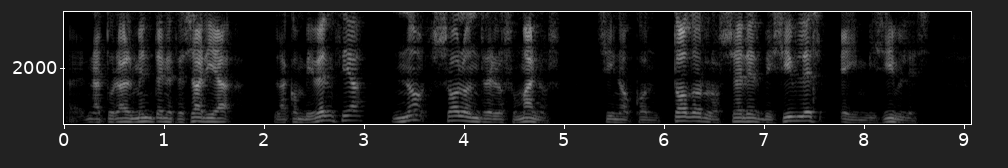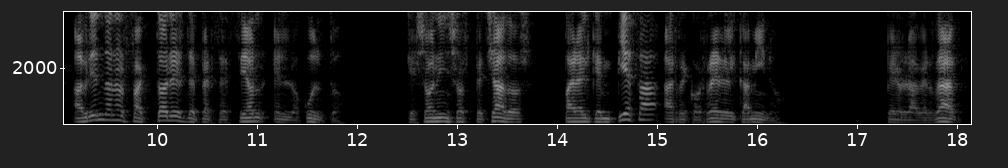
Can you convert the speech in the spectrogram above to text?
eh, naturalmente necesaria, la convivencia no sólo entre los humanos, sino con todos los seres visibles e invisibles, abriéndonos factores de percepción en lo oculto, que son insospechados para el que empieza a recorrer el camino. Pero la verdad,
